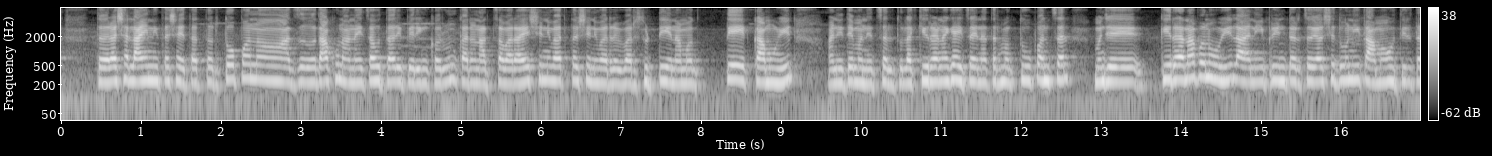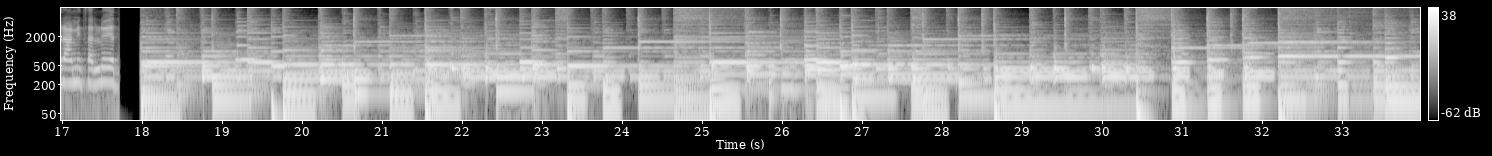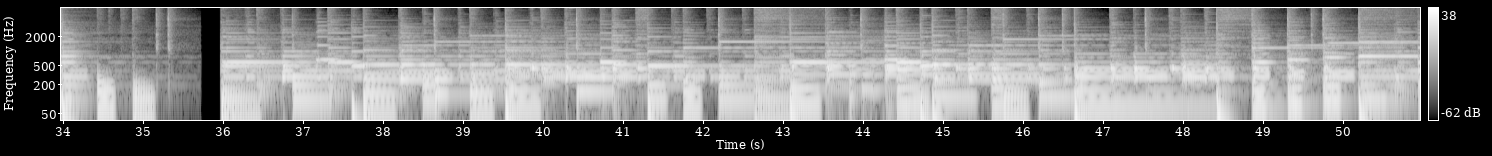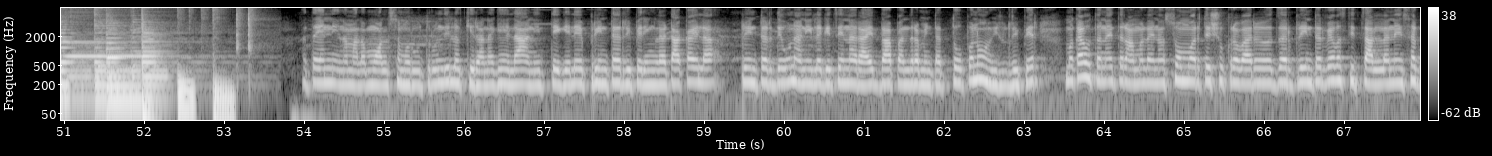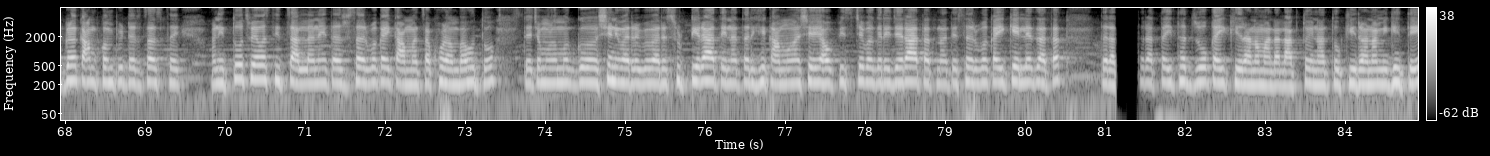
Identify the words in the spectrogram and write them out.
तर अशा लाईनी तशा येतात. तर तो पण आज दाखवून आणायचा होता रिपेरिंग करून. कारण आजचा वार आहे. शनिवार तर शनिवार रविवार सुट्टी आहे ना मग ते एक काम होईल. आणि ते म्हणे चल तुला किराणा घ्यायचा आहे ना तर मग तू पण चल. म्हणजे किराणा पण होईल आणि प्रिंटरचं असे दोन्ही कामं होतील तर आम्ही चाललो आहे मॉलसमोर उतरून दिलं किराणा घ्यायला आणि ते गेले प्रिंटर रिपेरिंगला टाकायला. प्रिंटर देऊन आणि लगेच येणार आहेत दहा पंधरा मिनटात. तो पण होईल रिपेअर मग काय होतं नाही तर आम्हाला आहे ना सोमवार ते शुक्रवार जर प्रिंटर व्यवस्थित चालला नाही सगळं काम कम्प्युटरचं असतं आहे आणि तोच व्यवस्थित चालला नाही तर सर्व काही कामाचा खोळंबा होतो. त्याच्यामुळं मग शनिवार रविवार सुट्टी राहते ना तर हे कामं असे ऑफिसचे वगैरे जे राहतात ना ते सर्व काही केले जातात. तर आता इथं जो काही किराणा मला लागतो आहे ना तो किराणा मी घेते.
